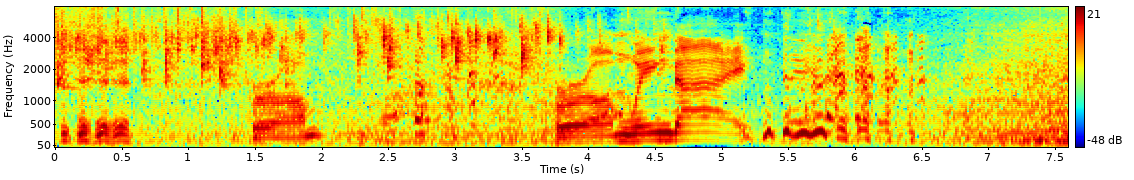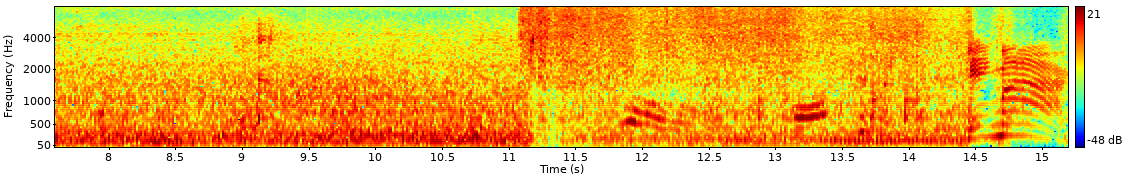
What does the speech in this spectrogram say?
from from Wing Die. King Mark.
